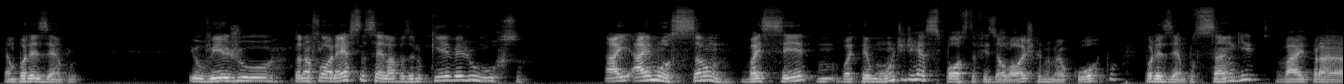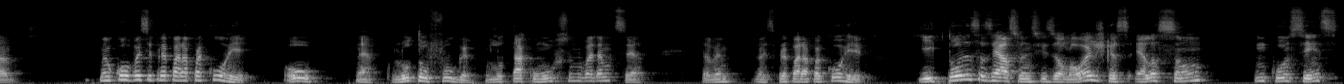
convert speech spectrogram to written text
Então, por exemplo, eu vejo, tô na floresta, sei lá, fazendo o quê, vejo um urso. Aí a emoção vai ser, vai ter um monte de resposta fisiológica no meu corpo. Por exemplo, sangue vai para meu corpo vai se preparar para correr ou, né, luta ou fuga. Lutar com urso não vai dar muito certo. Então vai, vai se preparar para correr. E todas essas reações fisiológicas, elas são inconscientes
